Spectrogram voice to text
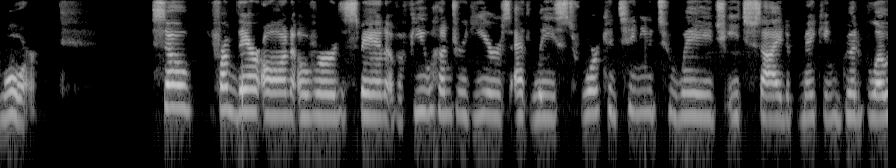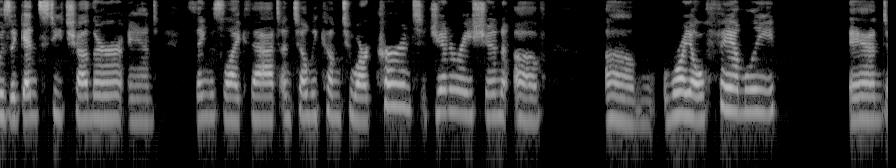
war. So, from there on, over the span of a few hundred years at least, war continued to wage, each side making good blows against each other and things like that, until we come to our current generation of um, royal family and,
